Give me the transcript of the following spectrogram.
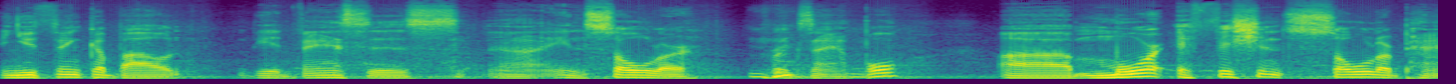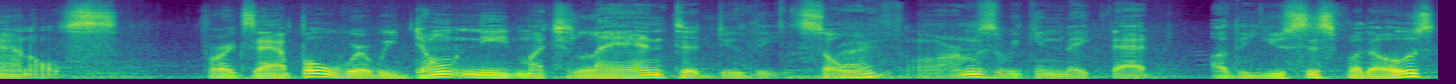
and you think about the advances uh, in solar, for example, uh, more efficient solar panels, for example, where we don't need much land to do the solar Right. farms, we can make that other uses for those.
